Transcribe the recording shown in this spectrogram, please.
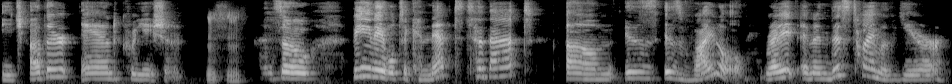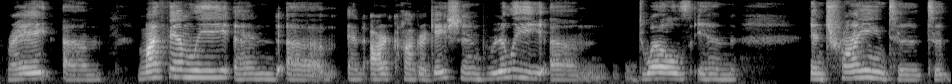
each other and creation. Mm-hmm. And so being able to connect to that um, is is vital, right? And in this time of year, right? Um, my family and um, and our congregation really um, dwells in in trying to to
